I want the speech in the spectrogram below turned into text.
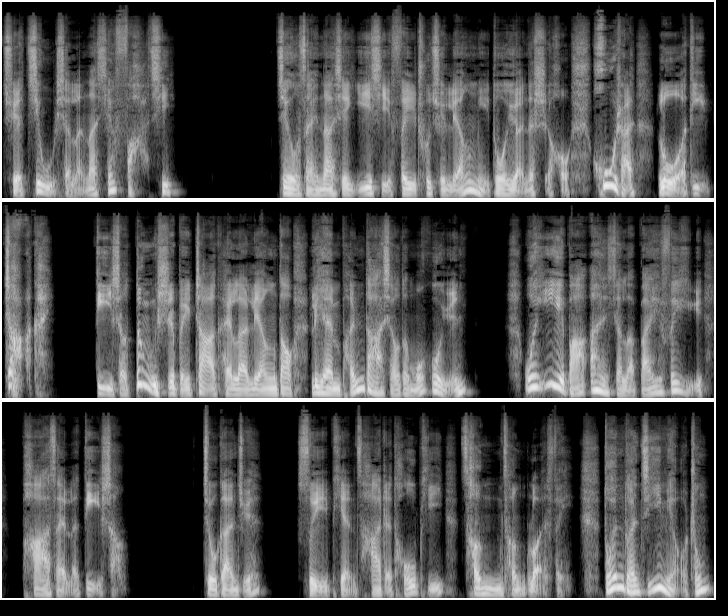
却救下了那些法器。就在那些仪器飞出去两米多远的时候，忽然落地炸开，地上顿时被炸开了两道脸盆大小的蘑菇云。我一把按下了白飞宇，趴在了地上，就感觉碎片擦着头皮蹭蹭乱飞。短短几秒钟，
